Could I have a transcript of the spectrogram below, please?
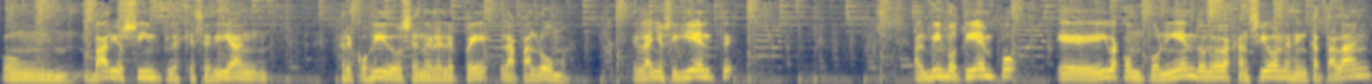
con varios simples que serían recogidos en el LP La Paloma. El año siguiente, al mismo tiempo, eh, iba componiendo nuevas canciones en catalán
